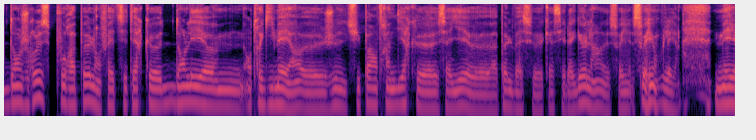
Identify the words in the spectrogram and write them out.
dangereuse pour Apple en fait. C'est-à-dire que dans les entre guillemets, hein, je ne suis pas en train de dire que ça y est, Apple va se casser la gueule, hein, soyons, soyons clairs. Mais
